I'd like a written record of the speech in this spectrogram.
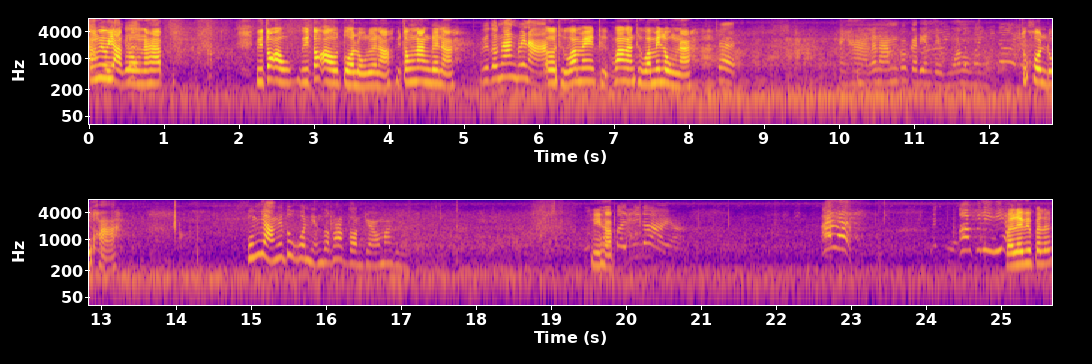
น้องวิวอยากลงนะครับ วิวต้องเอาวิวต้องเอาตัวลงด้วยนะ วิวต้องนั่งด้วยนะ วิวต้องนั่งด้วยนะ เออถือว่าไม่ถือว่างั้นถือว่าไม่ลงนะ ใช่ ไอ้ห่าแล้วน้ำมันก็กระเด็นใส่หัวลงมาทุกคนดูขา ผมอยากให้ทุกคนเห็นสภาพตอนเช้ามากเลย นี่ครับ ไปไม่ได้อะอะไรอ้าวก็ดีไปเลยวิวไปเลย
